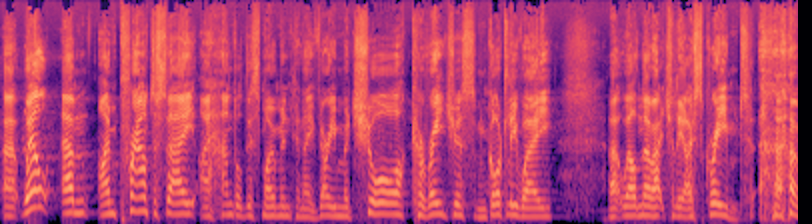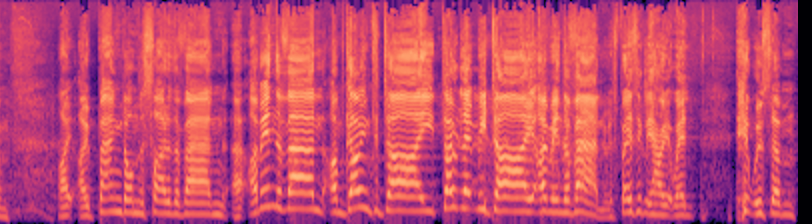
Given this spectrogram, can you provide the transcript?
Uh, well, um, I'm proud to say I handled this moment in a very mature, courageous, and godly way. Uh, well, no, actually, I screamed. um, I, I, banged on the side of the van. Uh, I'm in the van. I'm going to die. Don't let me die. I'm in the van. It was basically how it went. It was, um,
